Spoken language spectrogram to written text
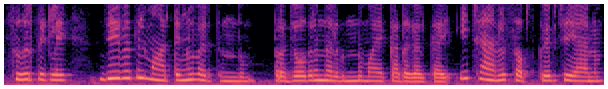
സുഹൃത്തുക്കളെ ജീവിതത്തിൽ മാറ്റങ്ങൾ വരുത്തുന്നതും പ്രചോദനം നൽകുന്നതുമായ കഥകൾക്കായി ഈ ചാനൽ സബ്സ്ക്രൈബ് ചെയ്യാനും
